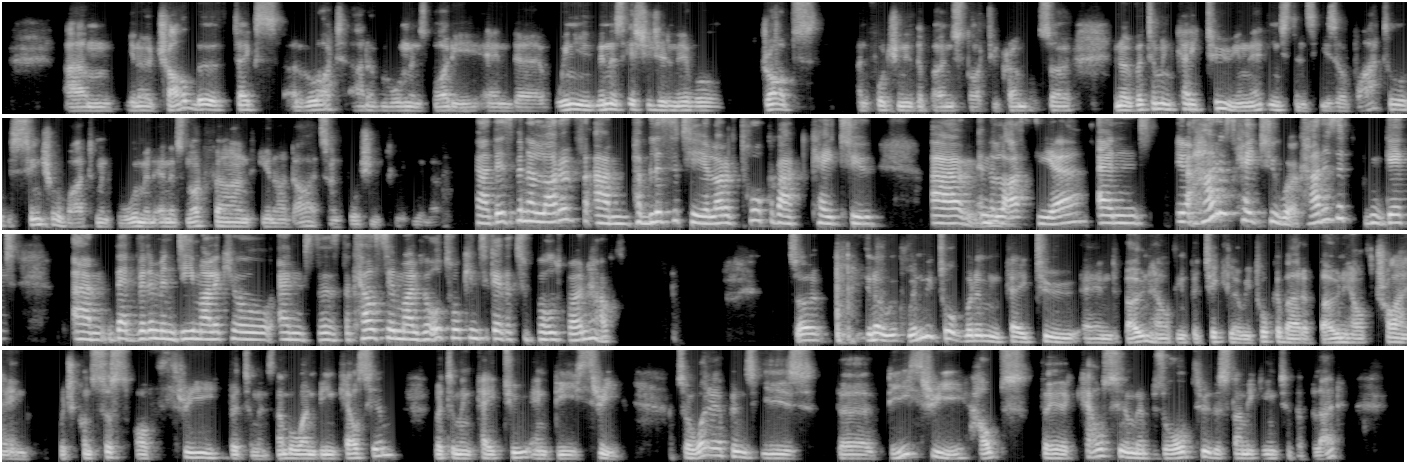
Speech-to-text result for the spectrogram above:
um, you know, childbirth takes a lot out of a woman's body, and uh, when you when this estrogen level drops, unfortunately, the bones start to crumble. So, you know, vitamin K2 in that instance is a vital, essential vitamin for women, and it's not found in our diets, unfortunately. You know. Uh, there's been a lot of um, publicity, a lot of talk about K2 um, in the last year, and you know, how does K2 work? How does it get um, that vitamin D molecule and the, the calcium molecule all talking together to build bone health. So, you know, when we talk vitamin K2 and bone health in particular, we talk about a bone health triangle, which consists of three vitamins. Number one being calcium, vitamin K2, and D3. So, what happens is the D3 helps the calcium absorb through the stomach into the blood.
